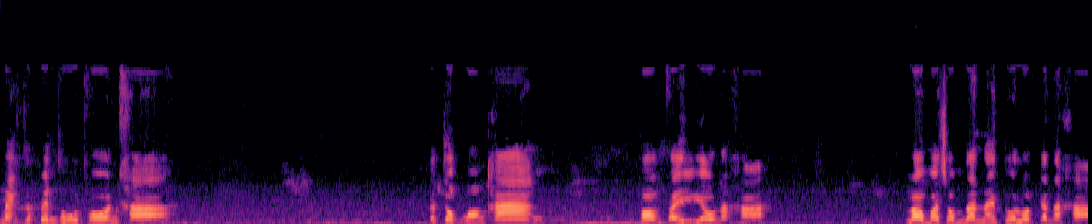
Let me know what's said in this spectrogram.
แม็กจะเป็นทูโทนค่ะ กระจกมองข้าง พร้อมไฟเลี้ยวนะคะ เรามาชมด้านในตัวรถกันนะคะ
